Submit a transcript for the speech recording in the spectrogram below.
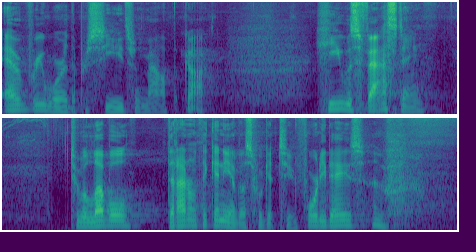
every word that proceeds from the mouth of God. He was fasting to a level that I don't think any of us will get to. 40 days? Oof.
